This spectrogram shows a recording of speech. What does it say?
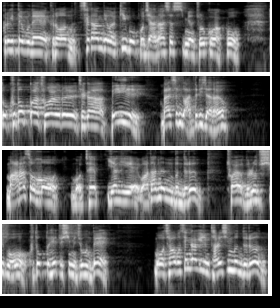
그렇기 때문에 그런 색안경을 끼고 보지 않으셨으면 좋을 것 같고 또 구독과 좋아요를 제가 매일 말씀도 안 드리잖아요. 뭐 알아서 뭐, 뭐, 제 이야기에 와닿는 분들은 좋아요 눌러주시고 구독도 해주시면 좋은데 뭐 저하고 생각이 좀 다르신 분들은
